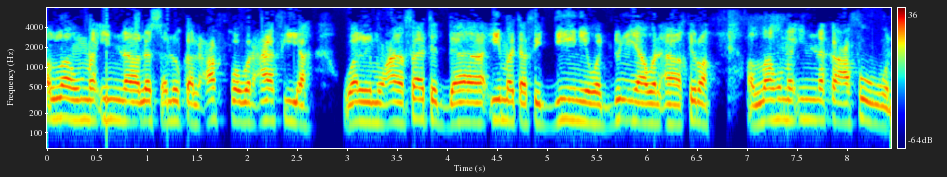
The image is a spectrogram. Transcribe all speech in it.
اللهم إنا نسألك العفو والعافية والمعافاة الدائمة في الدين والدنيا والآخرة. اللهم إنك عفو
